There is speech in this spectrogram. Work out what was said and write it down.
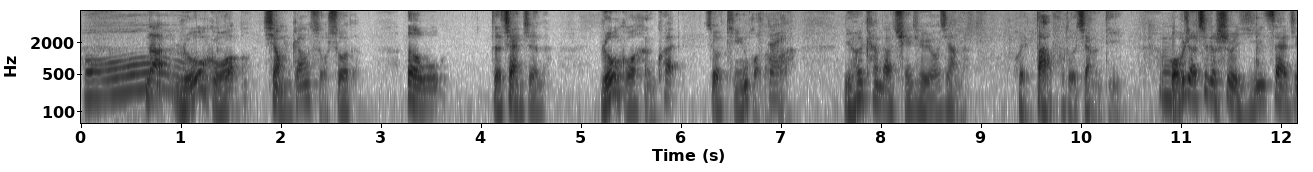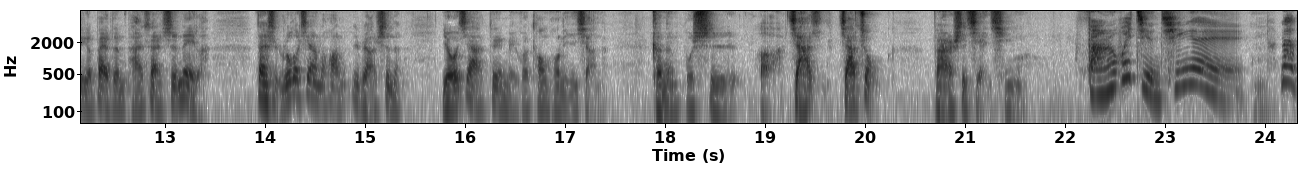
哦，那如果像我们刚刚所说的，俄乌的战争呢，如果很快就停火的话，你会看到全球油价呢。会大幅度降低，我不知道这个是不是已经在这个拜登盘算之内了。但是如果这样的话，就表示呢，油价对美国通膨的影响呢，可能不是啊加加重，反而是减轻了。反而会减轻哎。那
